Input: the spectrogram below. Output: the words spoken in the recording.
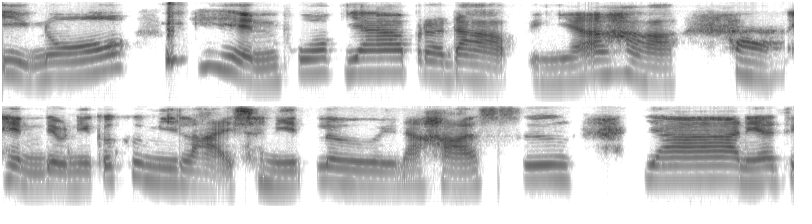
อีกเนาะที่เห็นพวกหญ้าประดับอย่างเงี้ยค่ะค่ะ เห็นเดี๋ยวนี้ก็คือมีหลายชนิดเลยนะคะ ซึ่งหญ้าเนี่ยจ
